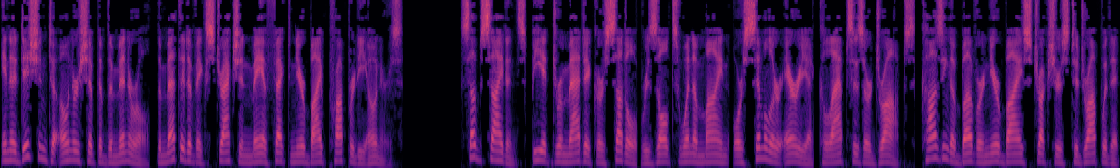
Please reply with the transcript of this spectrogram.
In addition to ownership of the mineral, the method of extraction may affect nearby property owners. Subsidence be it dramatic or subtle results when a mine or similar area collapses or drops, causing above or nearby structures to drop with it,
